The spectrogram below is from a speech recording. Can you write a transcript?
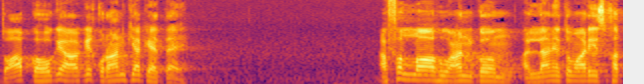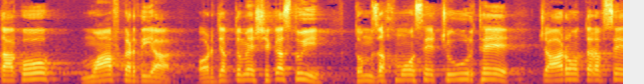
تو آپ کہو گے آگے قرآن کیا کہتا ہے اف اللہ عنکم اللہ نے تمہاری اس خطا کو معاف کر دیا اور جب تمہیں شکست ہوئی تم زخموں سے چور تھے چاروں طرف سے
